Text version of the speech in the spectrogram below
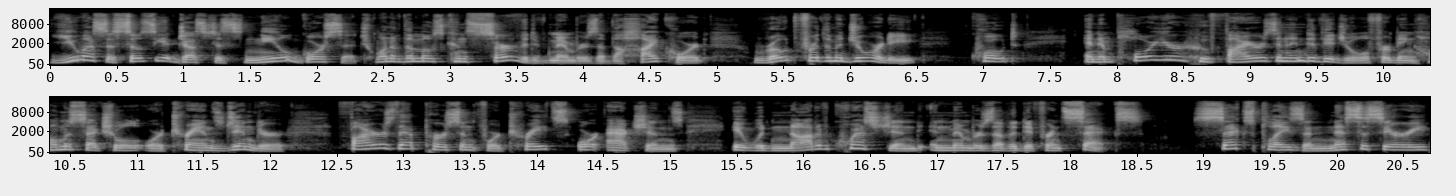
U.S. Associate Justice Neil Gorsuch, one of the most conservative members of the High Court, wrote for the majority, quote, an employer who fires an individual for being homosexual or transgender fires that person for traits or actions it would not have questioned in members of a different sex. Sex plays a necessary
